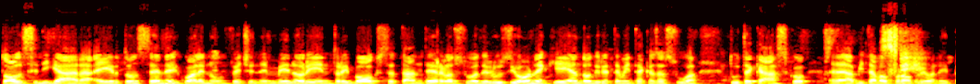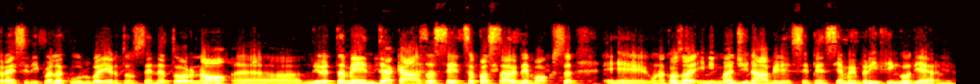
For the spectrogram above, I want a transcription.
tolse di gara Ayrton Senna, il quale non fece nemmeno rientro ai box, tanta era la sua delusione che andò direttamente a casa sua. Tutte casco, eh, abitava proprio nei pressi di quella curva. Ayrton Senna tornò eh, direttamente a casa senza passare dei box. È una cosa inimmaginabile se pensiamo ai briefing odierni.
